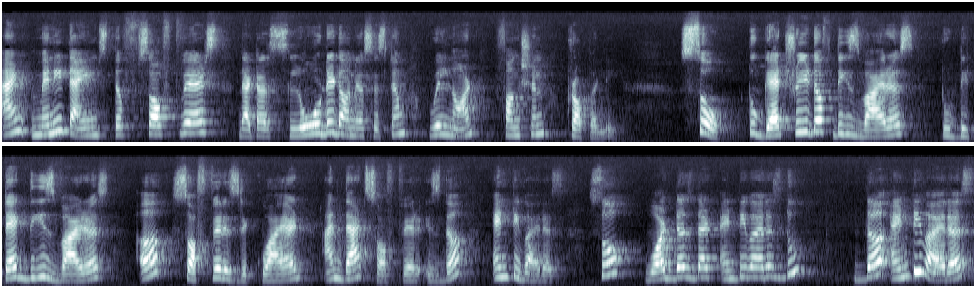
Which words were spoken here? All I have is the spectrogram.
and many times the softwares that are loaded on your system will not function properly. So, to get rid of these virus, to detect these virus, a software is required and that software is the antivirus. So, what does that antivirus do? The antivirus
